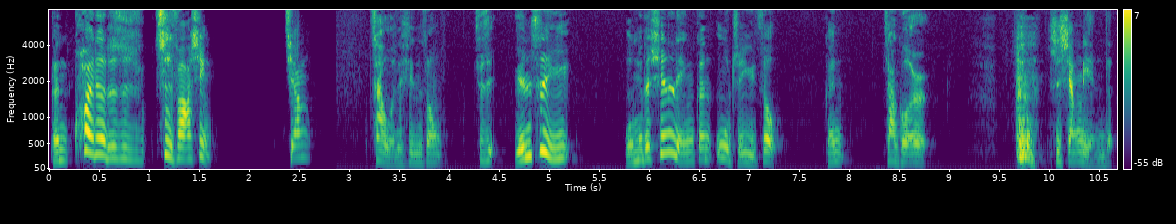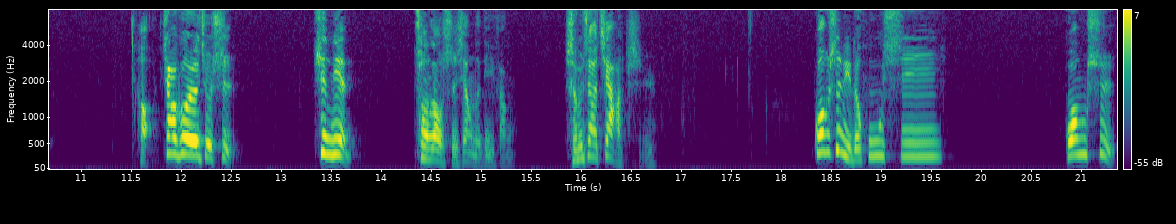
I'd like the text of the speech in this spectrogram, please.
跟快乐的自自发性，将在我的心中，就是源自于我们的心灵跟物质宇宙跟架构二是相连的。好，架构二就是信念创造实相的地方。什么叫价值？光是你的呼吸，光是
